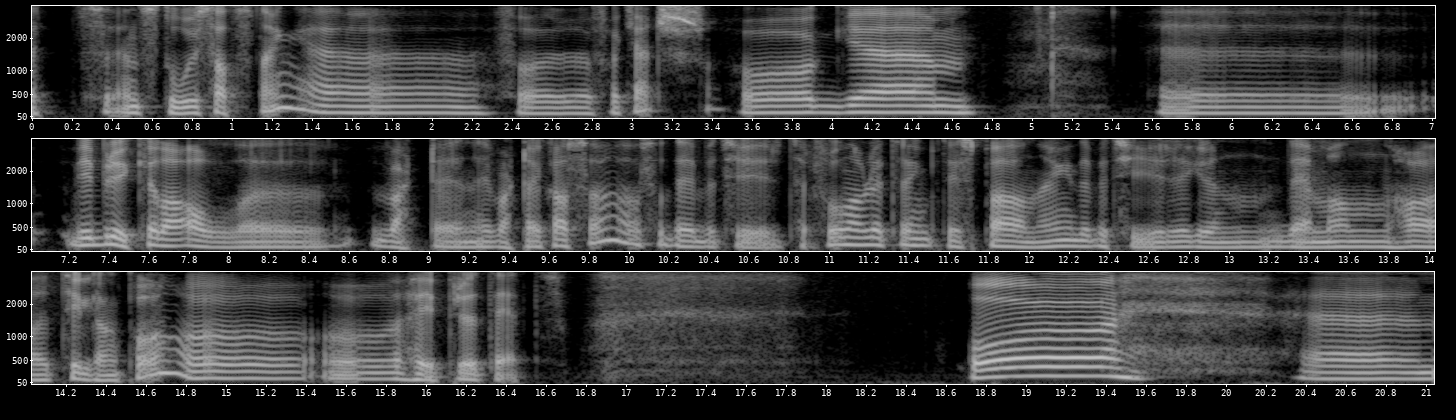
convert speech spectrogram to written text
et, en stor satsing eh, for, for, Catch. Og eh, eh, vi bruker da alle verktøyene i verktøykassa. altså Det betyr telefonavlytting, det betyr spaning, det betyr i grunnen det man har tilgang på, og, og høy prioritet. Og eh,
